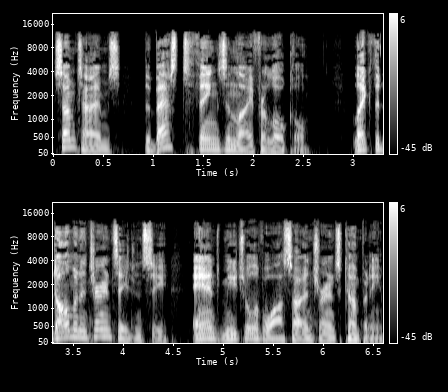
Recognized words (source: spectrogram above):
Sometimes the best things in life are local, like the Dahlman Insurance Agency and Mutual of Wausau Insurance Company.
